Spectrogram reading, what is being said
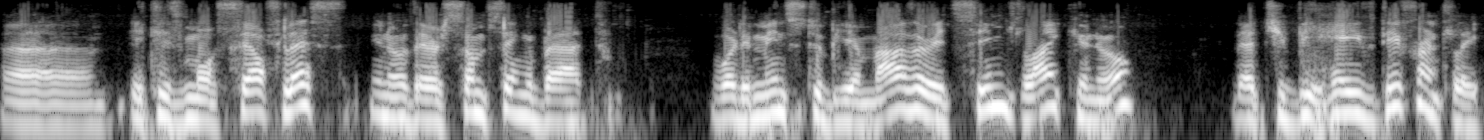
uh, it is more selfless. You know, there's something about what it means to be a mother. It seems like, you know, that you behave differently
